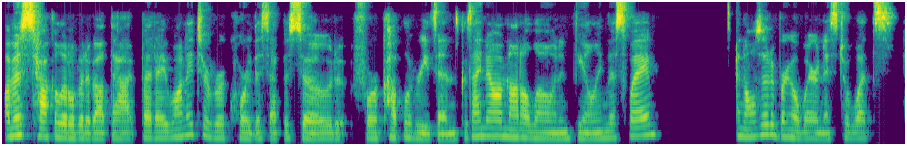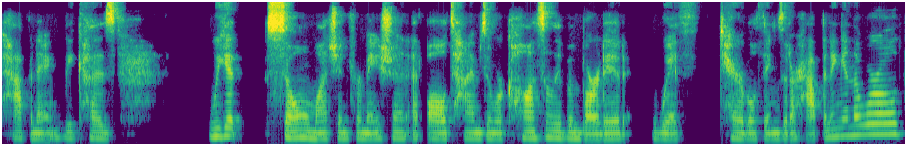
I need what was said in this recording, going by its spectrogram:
I'm going to talk a little bit about that, but I wanted to record this episode for a couple of reasons because I know I'm not alone in feeling this way. And also to bring awareness to what's happening because we get so much information at all times and we're constantly bombarded with terrible things that are happening in the world.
